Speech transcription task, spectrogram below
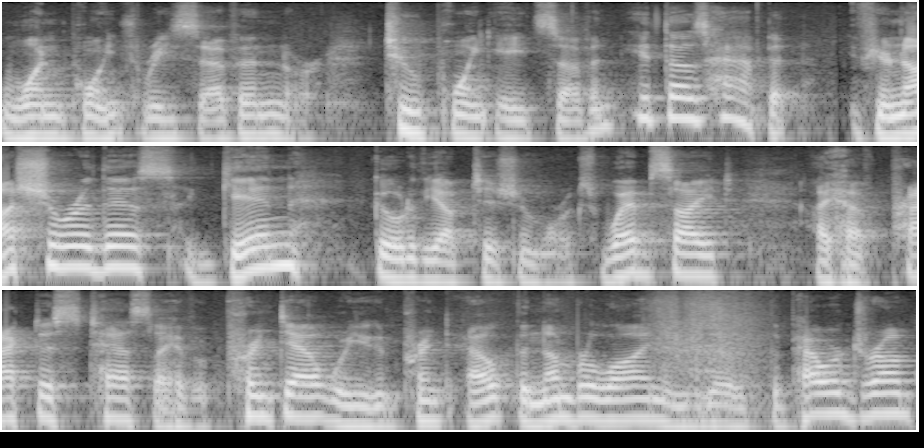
1.37 or 2.87. It does happen. If you're not sure of this, again, go to the Optician Works website. I have practice tests. I have a printout where you can print out the number line and the, the power drum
